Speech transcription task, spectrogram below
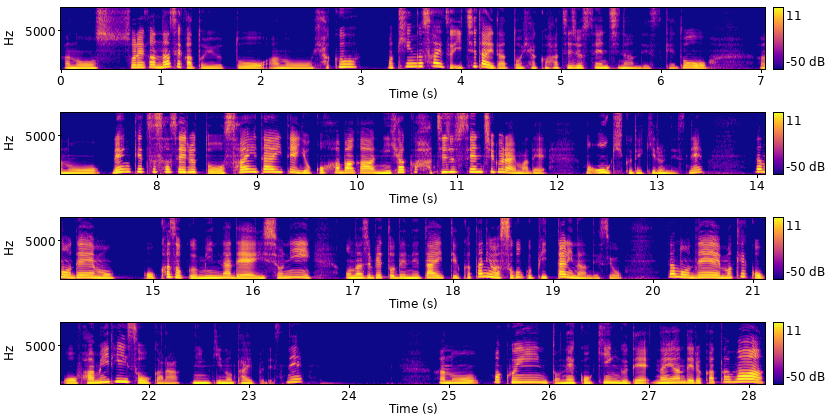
あのそれがなぜかというとあの100、まあ、キングサイズ1台だと180センチなんですけどあの連結させると最大で横幅が280センチぐらいまで、まあ、大きくできるんですね。なのでもうこう家族みんなで一緒に同じベッドで寝たいっていう方にはすごくぴったりなんですよ。なので、まあ、結構こうファミリー層から人気のタイプですね。あの、まあ、クイーンとねこうキングで悩んでる方は、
